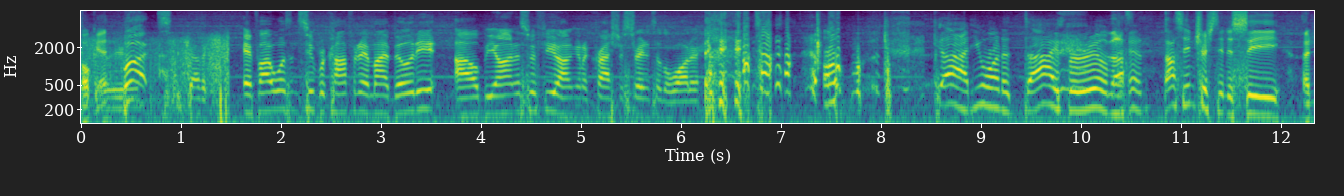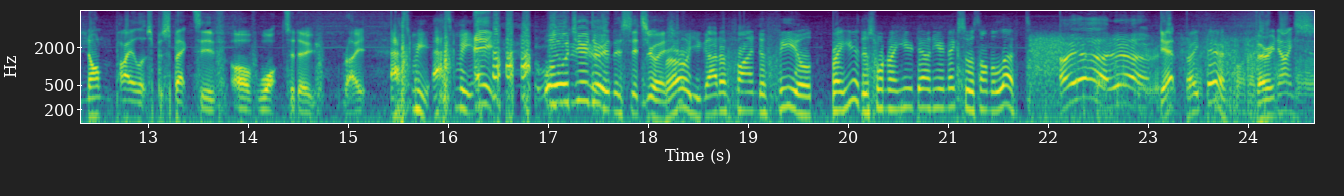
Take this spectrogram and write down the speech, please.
Okay. But if I wasn't super confident in my ability, I'll be honest with you, I'm gonna crash it straight into the water. Oh my God, you want to die for real, That's, man. that's interesting to see a non-pilot's perspective of what to do, right? Ask me, ask me. Hey, what would you do in this situation? Bro, you gotta find a field. Right here, this one right here, down here next to us on the left. oh yeah, yeah. Yep, Right there. very nice.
